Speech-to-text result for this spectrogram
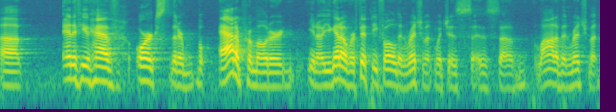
Uh, and if you have ORCs that are at a promoter, you know, you get over 50-fold enrichment, which is, is, a lot of enrichment.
